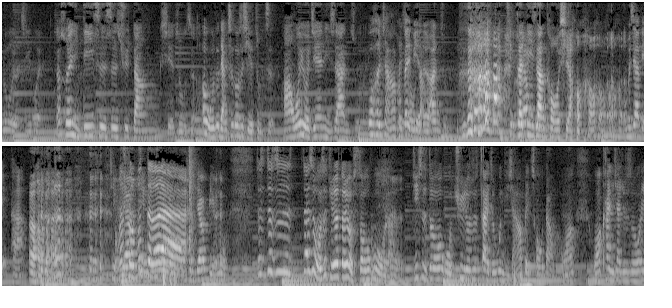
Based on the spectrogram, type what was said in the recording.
如果有机会。那所以你第一次是去当协助者哦，我这两次都是协助者，啊？我以为今天你是案主、欸我很想要被。贬的案主，在地上偷笑。我们现在扁他。我们舍不得扁我啊请不要扁我。就是就是，但是我是觉得都有收获啦。嗯即使都我去都是带着问题想要被抽到嘛，我要我要看一下，就是说，哎、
